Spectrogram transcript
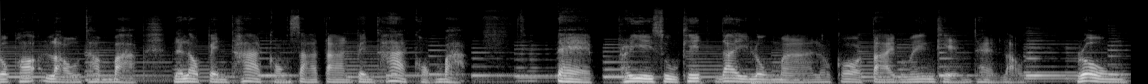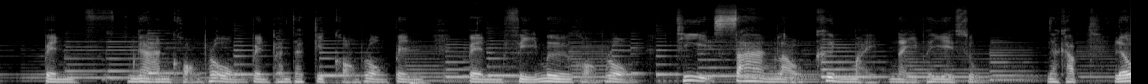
รกเพราะเราทำบาป และเราเป็นทาสของซาตานเป็นทาสของบาป แต่พระเยซูคริสต์ได้ลงมาแล้วก็ตายบนไม้กางเขนแทนเรา พระองค์เป็นงานของพระองค์ เป็นพันธกิจของพระองค์เป็นเป็นฝีมือของพระองค์ที่สร้างเราขึ้นใหม่ในพระเยซูนะครับ แล้ว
